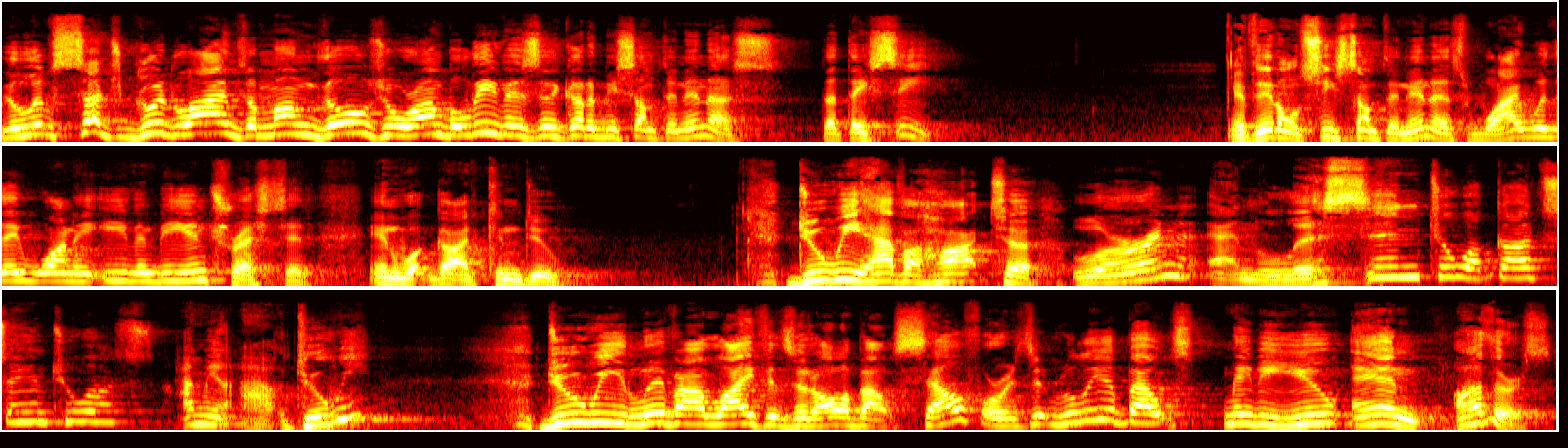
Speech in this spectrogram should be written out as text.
live such good lives among those who are unbelievers, there's going to be something in us that they see. If they don't see something in us, why would they want to even be interested in what God can do? Do we have a heart to learn and listen to what God's saying to us? I mean, uh, do we? Do we live our life? Is it all about self or is it really about maybe you and others?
